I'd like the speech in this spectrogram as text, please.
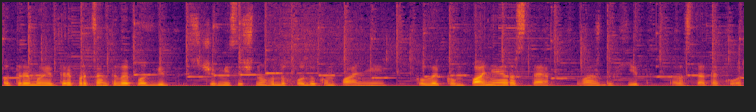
отримує 3% виплат від щомісячного доходу компанії. Коли компанія росте, ваш дохід росте також.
